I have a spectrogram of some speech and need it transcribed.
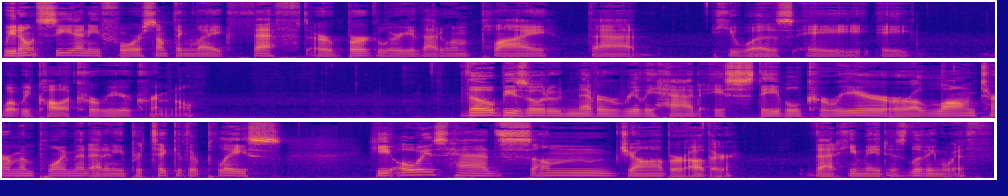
We don't see any for something like theft or burglary that would imply that he was a a what we'd call a career criminal. Though Besouro never really had a stable career or a long term employment at any particular place, he always had some job or other that he made his living with,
